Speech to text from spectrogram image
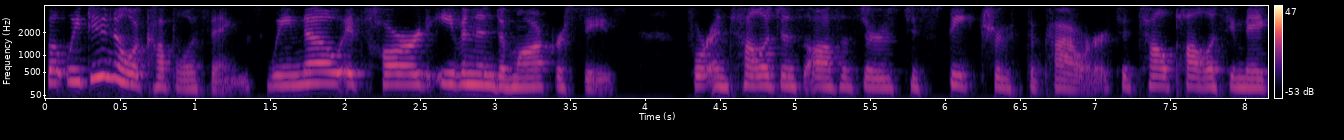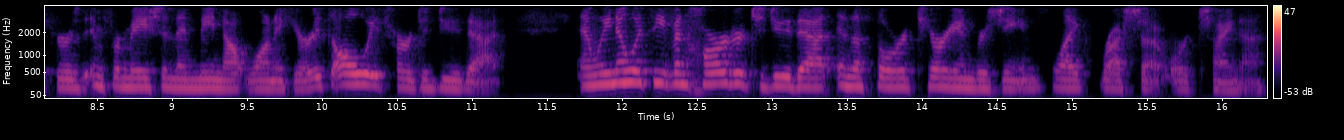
But we do know a couple of things. We know it's hard, even in democracies, for intelligence officers to speak truth to power, to tell policymakers information they may not want to hear. It's always hard to do that. And we know it's even harder to do that in authoritarian regimes like Russia or China.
